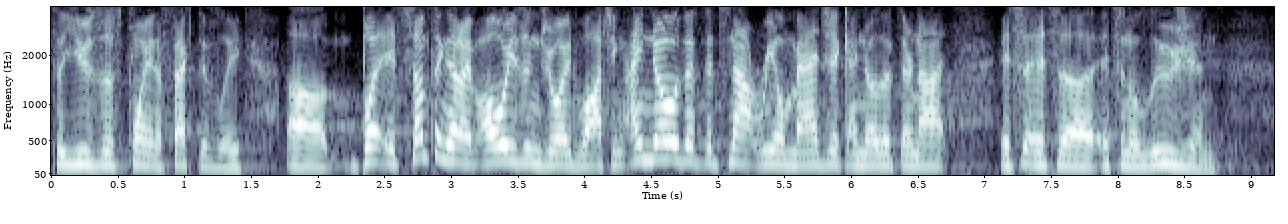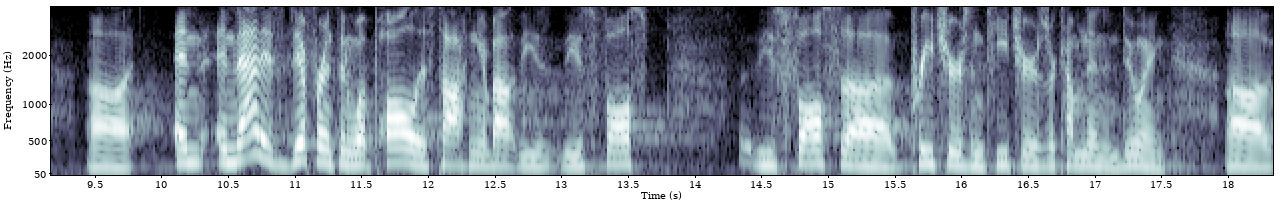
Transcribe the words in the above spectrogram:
to use this point effectively. Uh, but it's something that I've always enjoyed watching. I know that it's not real magic. I know that they're not it's, it's, a, it's an illusion. Uh, and, and that is different than what Paul is talking about, these, these false, these false uh, preachers and teachers are coming in and doing. Uh,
